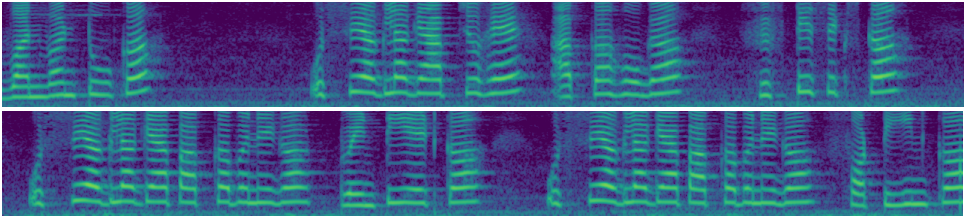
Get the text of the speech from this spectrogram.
वन वन टू का। उससे अगला गैप जो है आपका होगा फिफ्टी सिक्स का। उससे अगला गैप आपका बनेगा ट्वेंटी एट का। उससे अगला गैप आपका बनेगा फोर्टीन का।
